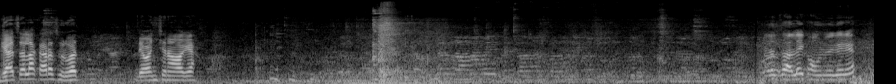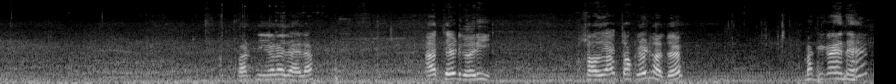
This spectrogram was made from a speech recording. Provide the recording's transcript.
घ्या चला करा सुरुवात. देवांची नावा घ्या. झालंय खाऊन वगैरे. परत निघाला जायला. हा थेट घरी. सौदा चॉकलेट खातोय. बाकी काय नाही.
